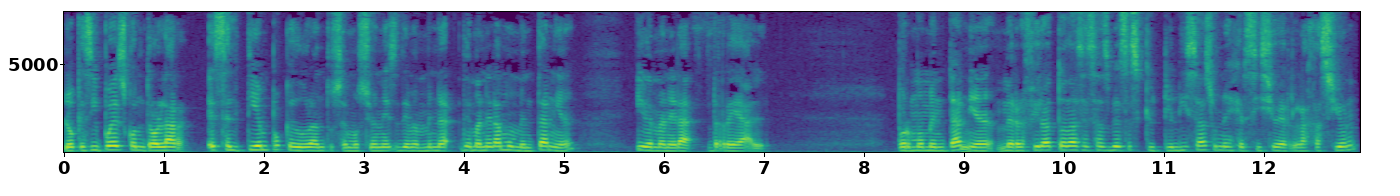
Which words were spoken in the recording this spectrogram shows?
Lo que sí puedes controlar es el tiempo que duran tus emociones de, de manera momentánea y de manera real. Por momentánea me refiero a todas esas veces que utilizas un ejercicio de relajación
